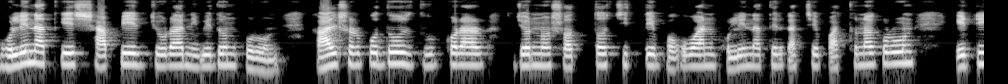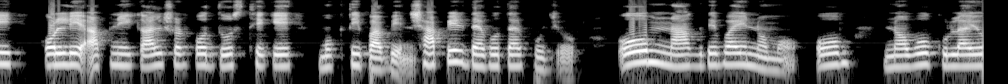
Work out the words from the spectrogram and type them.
ভোলেনাথকে সাপের জোড়া নিবেদন করুন। কাল সর্পদোষ দূর করার জন্য সত্য চিত্তে ভগবান ভোলেনাথের কাছে প্রার্থনা করুন। এটি করলে আপনি কাল সর্প দোষ থেকে মুক্তি পাবেন। সাপের দেবতার পুজো। ওম নাগদেবায় নম। ওম নবকুলায়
